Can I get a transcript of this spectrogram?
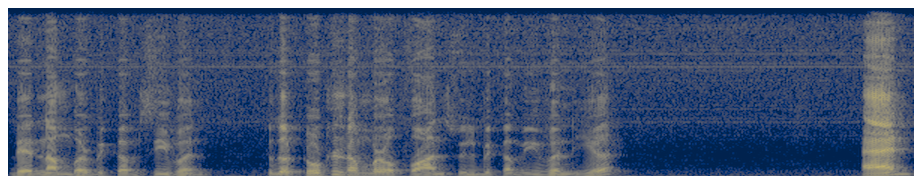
their number becomes even so, the total number of ones will become even here and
